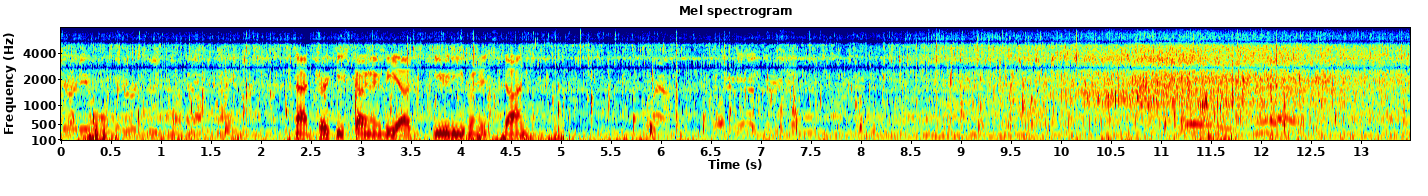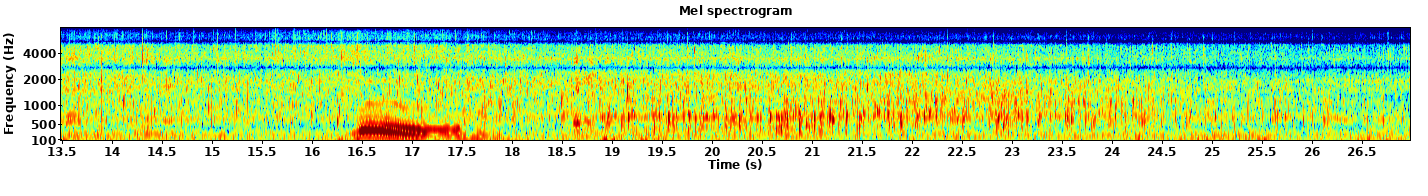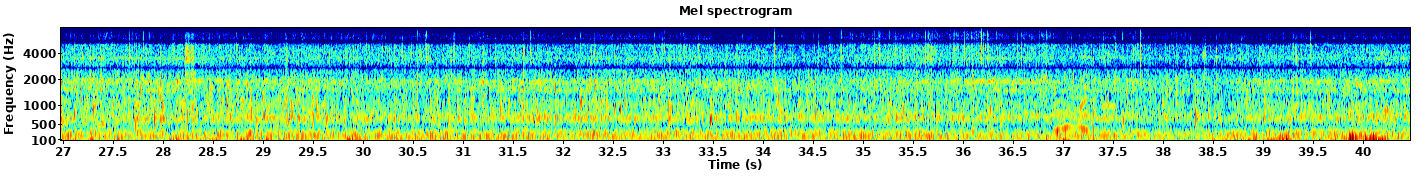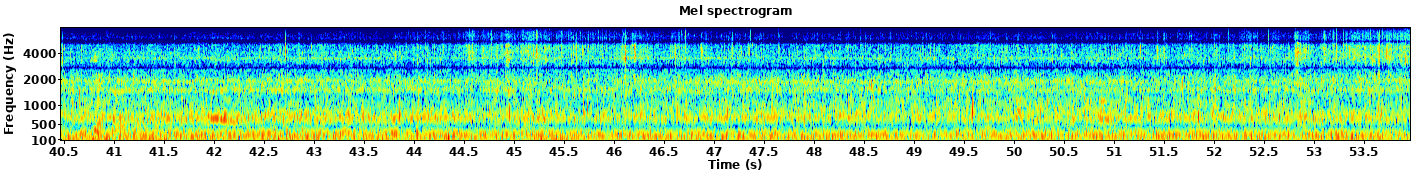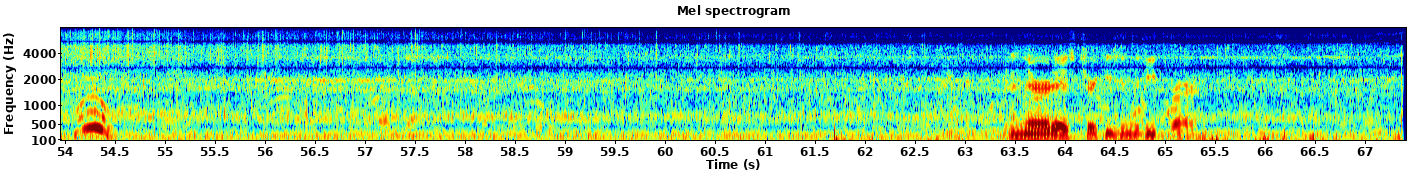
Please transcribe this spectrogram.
Pretty old turkey cooking up nice. That turkey's going to be a beauty when it's done. Wow. Okay, give it a shot, man. Woo! And there it is, turkeys in the deep fryer.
